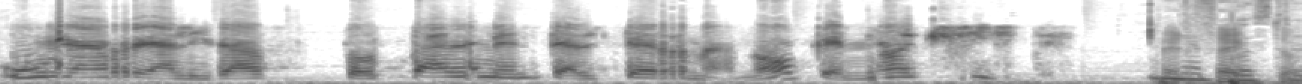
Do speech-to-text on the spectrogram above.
una realidad totalmente alterna, ¿no? Que no existe. Perfecto.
